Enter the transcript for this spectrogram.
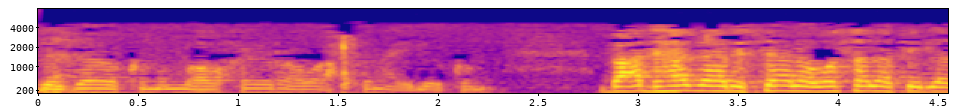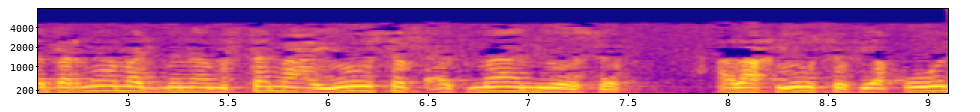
جزاكم الله خيرا وأحسن إليكم. بعد هذا رسالة وصلت إلى البرنامج من المستمع يوسف عثمان يوسف الأخ يوسف يقول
